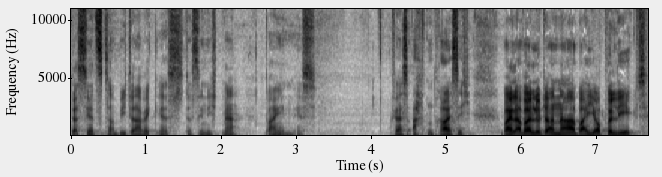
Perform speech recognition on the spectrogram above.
dass jetzt Tabitha weg ist, dass sie nicht mehr bei ihnen ist. Vers 38. Weil aber Lydda nahe bei Joppe liegt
